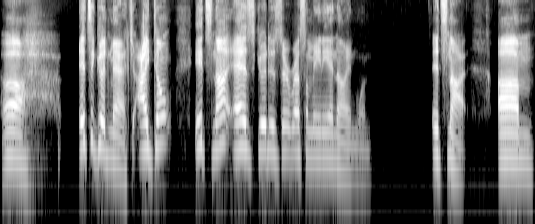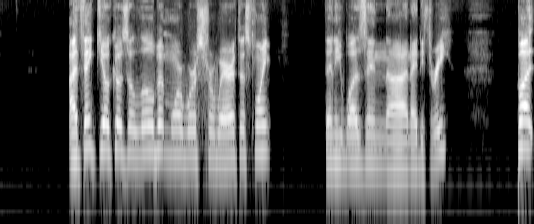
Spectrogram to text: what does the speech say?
Uh, it's a good match. I don't. It's not as good as their WrestleMania nine one. It's not. Um, I think Yoko's a little bit more worse for wear at this point than he was in uh, '93, but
